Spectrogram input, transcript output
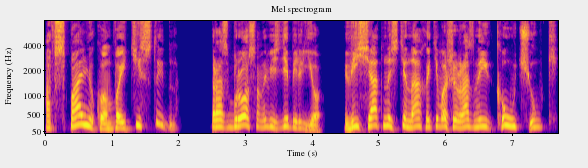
А в спальню к вам войти стыдно. Разбросано везде белье. Висят на стенах эти ваши разные каучуки.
